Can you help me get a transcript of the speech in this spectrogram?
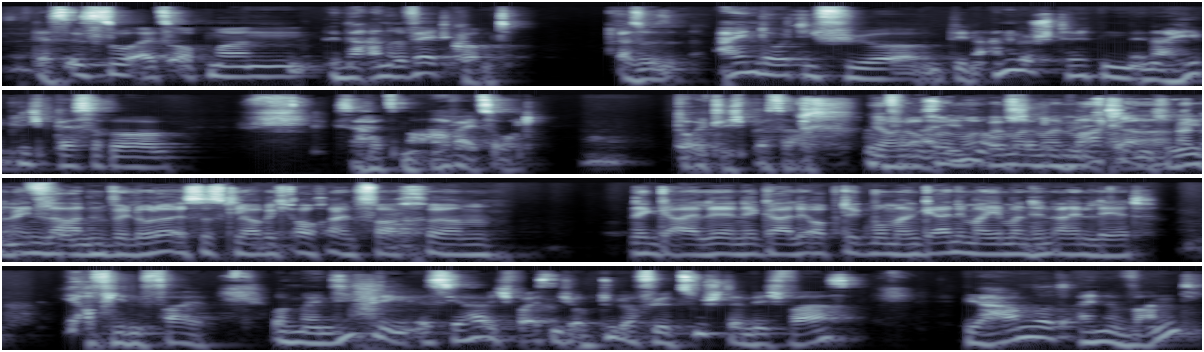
Das ist so, als ob man in eine andere Welt kommt. Also eindeutig für den Angestellten ein erheblich besserer, ich sage jetzt mal, Arbeitsort deutlich besser. Und ja, und auch wenn man, wenn man mal einen Makler einladen will, oder? Ist es, glaube ich, auch einfach ähm, eine geile, eine geile Optik, wo man gerne mal jemanden einlädt. Ja, auf jeden Fall. Und mein Liebling ist ja, ich weiß nicht, ob du dafür zuständig warst. Wir haben dort eine Wand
